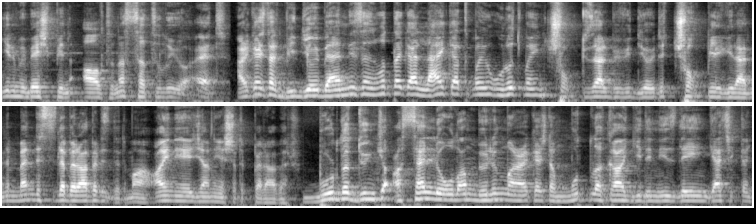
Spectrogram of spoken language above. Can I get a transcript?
25.000 altına satılıyor. Evet. Arkadaşlar videoyu beğendiyseniz mutlaka like atmayı unutmayın. Çok güzel bir videoydu. Çok bilgilendim. Ben de sizle beraber izledim ha. Aynı heyecanı yaşadık beraber. Burada dünkü Asel'le olan bölüm var arkadaşlar. Mutlaka gidin izleyin. Gerçekten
